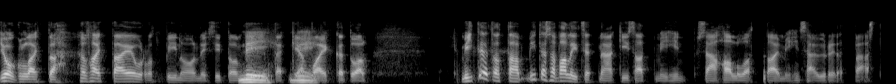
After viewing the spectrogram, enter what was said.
Joo, kun laittaa, laittaa eurot pinoon, niin sitten on niin, yhtäkkiä niin. paikka tuolla Miten, tota, miten sä valitset nämä kisat, mihin sä haluat tai mihin sä yrität päästä?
